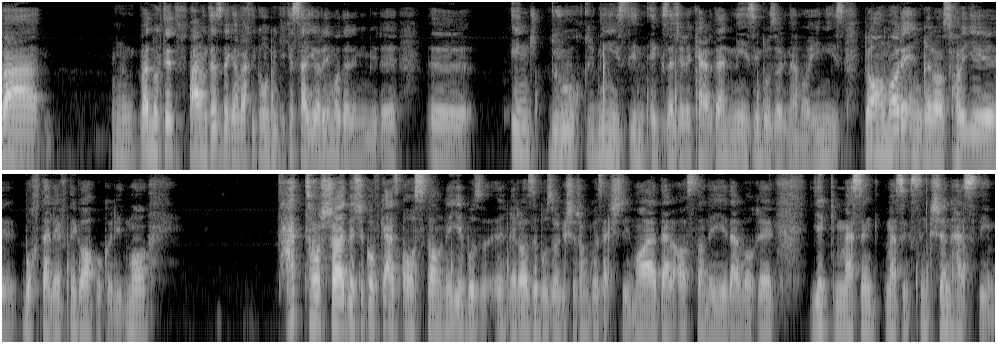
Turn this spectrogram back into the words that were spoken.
و و نکته پرانتز بگم وقتی که اون میگه که سیاره ما داره میمیره این دروغ نیست این اگزاجره کردن نیست این بزرگ نمایی نیست. به آمار انقراض های مختلف نگاه بکنید. ما حتی شاید بشه گفت که از آستانه بز... انقراض بزرگ ششم گذشتیم. ما در آستانه در واقع یک مسینکشن هستیم.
